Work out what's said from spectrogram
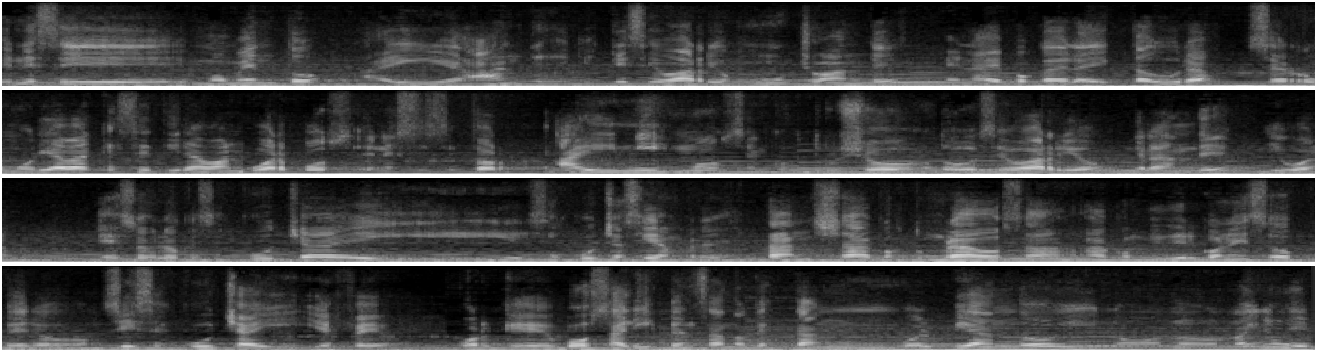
en ese momento, ahí antes de que esté ese barrio, mucho antes, en la época de la dictadura, se rumoreaba que se tiraban cuerpos en ese sector. Ahí mismo se construyó todo ese barrio grande y bueno, eso es lo que se escucha y se escucha siempre. Están ya acostumbrados a, a convivir con eso, pero sí se escucha y, y es feo. Porque vos salís pensando que están golpeando y no, no, no hay nadie.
